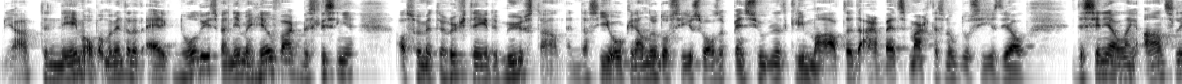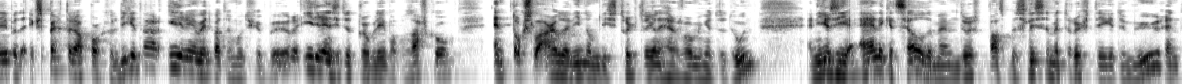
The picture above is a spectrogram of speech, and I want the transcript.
ja, te nemen op het moment dat het eigenlijk nodig is. We nemen heel vaak beslissingen als we met de rug tegen de muur staan. En dat zie je ook in andere dossiers, zoals de pensioenen, het klimaat, de arbeidsmarkt. Dat zijn ook dossiers die al decennia lang aanslepen. De expertenrapporten liggen daar. Iedereen weet wat er moet gebeuren. Iedereen ziet het probleem op ons afkomen. En toch slagen we erin om die structurele hervormingen te doen. En hier zie je eigenlijk hetzelfde. Men durft pas beslissen met de rug tegen de muur. En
